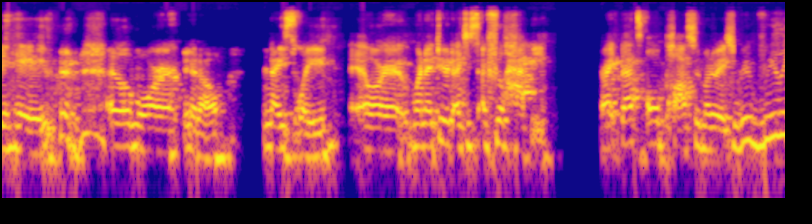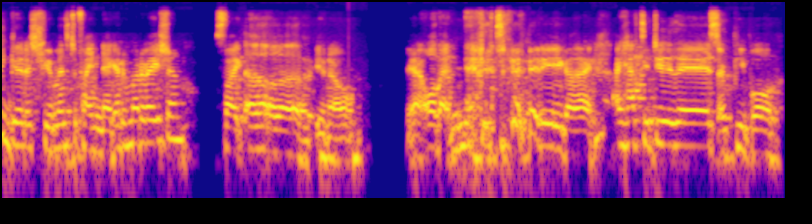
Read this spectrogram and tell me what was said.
behave a little more, you know, nicely. Or when I do it, I just I feel happy. Right? That's all positive motivation. We're really good as humans to find negative motivation. It's like, uh, you know, yeah, all that negativity. I, I have to do this, or people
